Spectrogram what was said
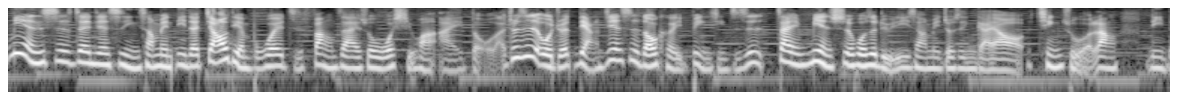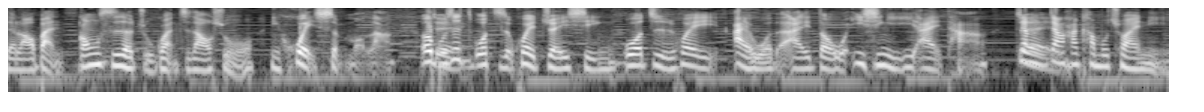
面试这件事情上面，你的焦点不会只放在说我喜欢 idol 啦。就是我觉得两件事都可以并行，只是在面试或是履历上面，就是应该要清楚的让你的老板、公司的主管知道说你会什么啦，而不是我只会追星，我只会爱我的 idol，我一心一意爱他，这样这样他看不出来你。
